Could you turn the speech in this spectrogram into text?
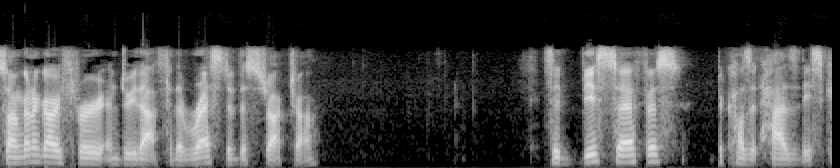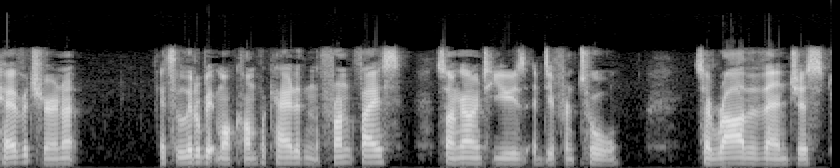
So I'm going to go through and do that for the rest of the structure. So this surface, because it has this curvature in it, it's a little bit more complicated than the front face, so I'm going to use a different tool. So rather than just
